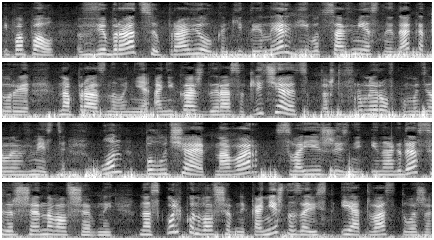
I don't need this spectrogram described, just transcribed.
и попал в вибрацию, провел какие-то энергии вот совместные, да, которые на празднование, они каждый раз отличаются, потому что формулировку мы делаем вместе, он получает навар в своей жизни, иногда совершенно волшебный. Насколько он волшебный, конечно, зависит и от вас тоже.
